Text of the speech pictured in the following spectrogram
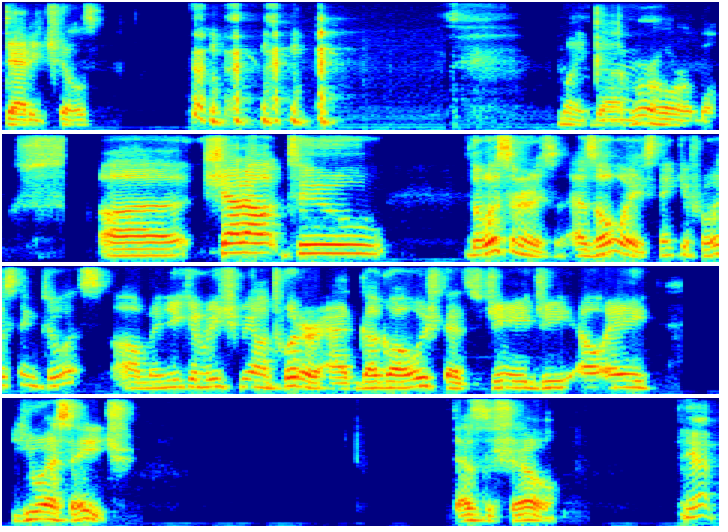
daddy chills. My God, we're horrible. Uh, shout out to the listeners, as always. Thank you for listening to us. Um, and you can reach me on Twitter at Gagalush. That's G A G L A U S H. That's the show. Yep.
